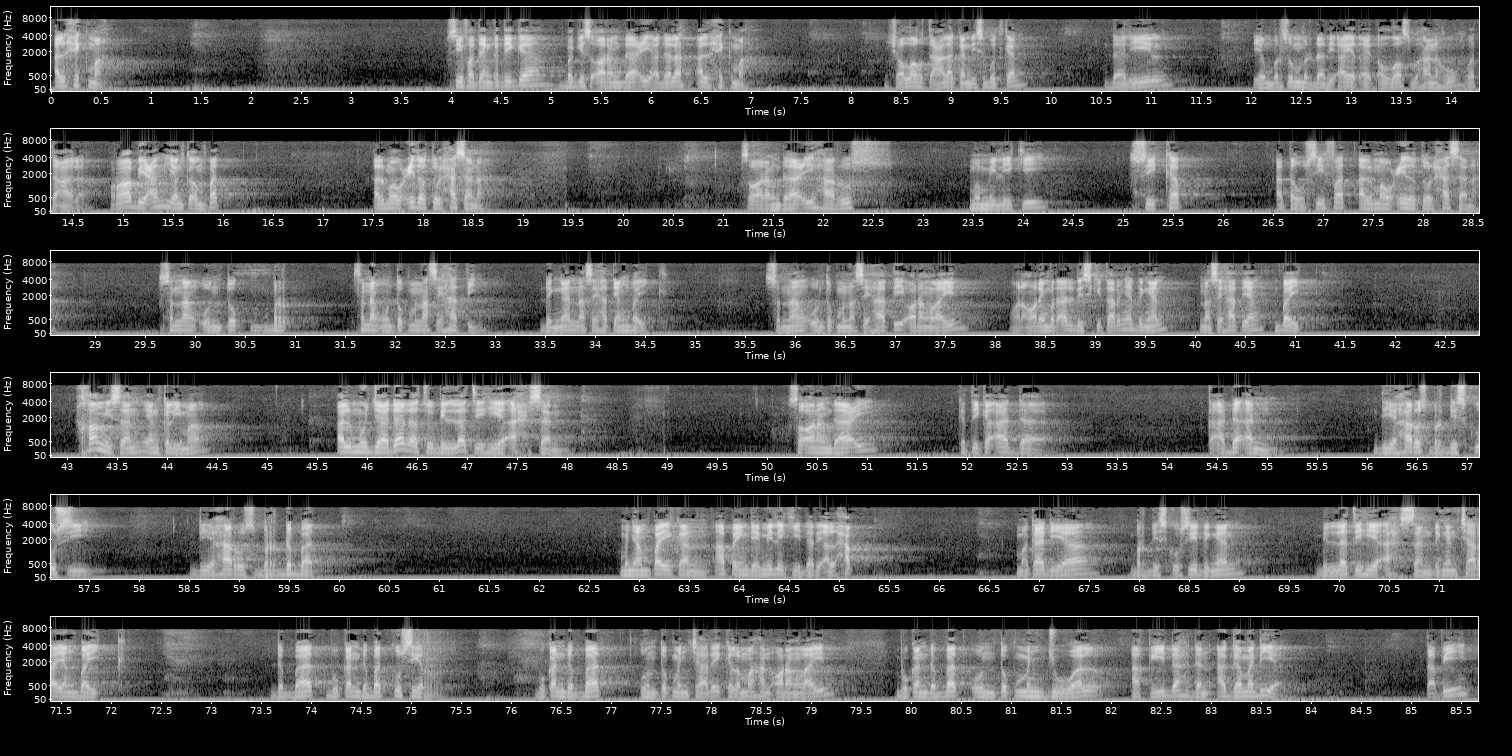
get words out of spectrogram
al-hikmah Sifat yang ketiga bagi seorang dai adalah al-hikmah. Insyaallah taala akan disebutkan dalil yang bersumber dari ayat-ayat Allah Subhanahu wa taala. Rabi'an yang keempat al-mau'izatul hasanah. Seorang dai harus memiliki sikap atau sifat al-mau'izatul hasanah. Senang untuk ber, senang untuk menasihati dengan nasihat yang baik senang untuk menasihati orang lain, orang-orang yang berada di sekitarnya dengan nasihat yang baik. Khamisan yang kelima, al-mujadalatu billati hiya ahsan. Seorang dai ketika ada keadaan dia harus berdiskusi, dia harus berdebat menyampaikan apa yang dia miliki dari al-haq maka dia berdiskusi dengan billatihi ahsan dengan cara yang baik. Debat bukan debat kusir bukan debat untuk mencari kelemahan orang lain bukan debat untuk menjual akidah dan agama dia. Tapi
